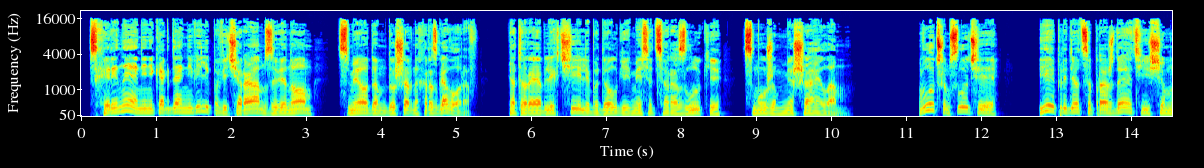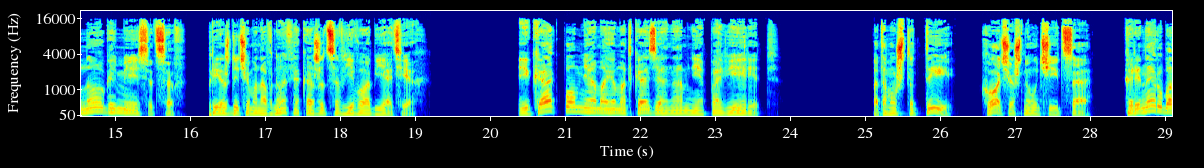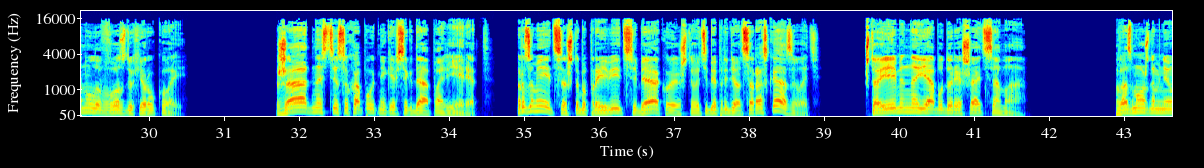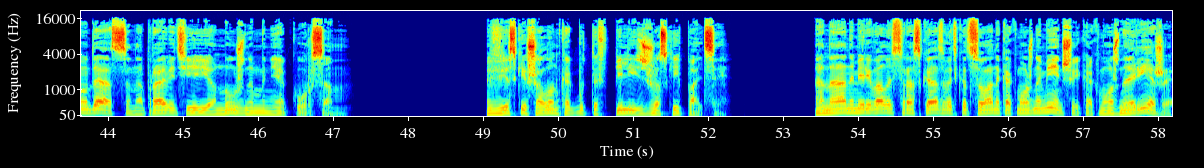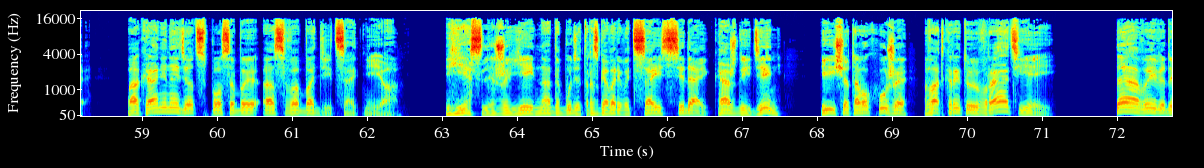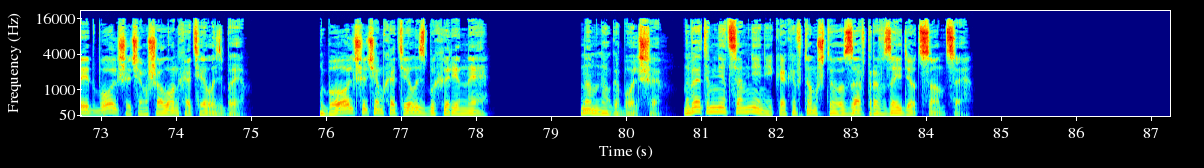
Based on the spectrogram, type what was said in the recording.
С Харине они никогда не вели по вечерам за вином с медом душевных разговоров, которые облегчили бы долгие месяцы разлуки с мужем Мишайлом. В лучшем случае ей придется прождать еще много месяцев, прежде чем она вновь окажется в его объятиях. И как, помня о моем отказе, она мне поверит? Потому что ты хочешь научиться. Харине рубанула в воздухе рукой. Жадности сухопутники всегда поверят. Разумеется, чтобы проявить себя, кое-что тебе придется рассказывать. Что именно, я буду решать сама. Возможно, мне удастся направить ее нужным мне курсом. В виски шалон как будто впились жесткие пальцы. Она намеревалась рассказывать Кацуана как можно меньше и как можно реже, пока не найдет способы освободиться от нее. Если же ей надо будет разговаривать с Седай каждый день, и еще того хуже, в открытую врать ей, Та выведает больше, чем Шалон хотелось бы. Больше, чем хотелось бы Харине. Намного больше. В этом нет сомнений, как и в том, что завтра взойдет солнце.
